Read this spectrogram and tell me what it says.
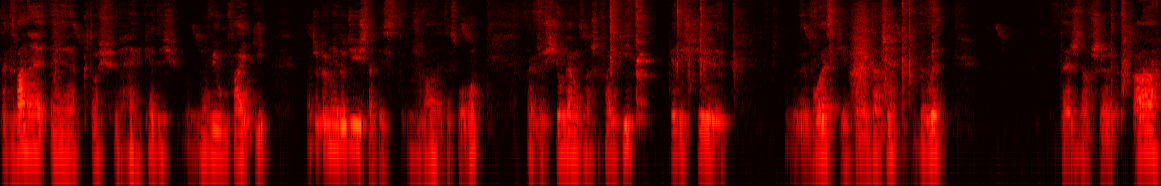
Tak zwane, e, jak ktoś kiedyś mówił, fajki. Znaczy pewnie do dziś tak jest używane to słowo. Także ściągamy te nasze fajki. Kiedyś e, WS-ki, jak pamiętacie, były. Też zawsze, a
